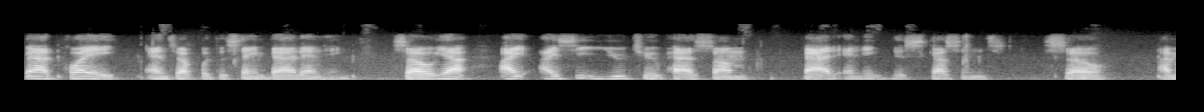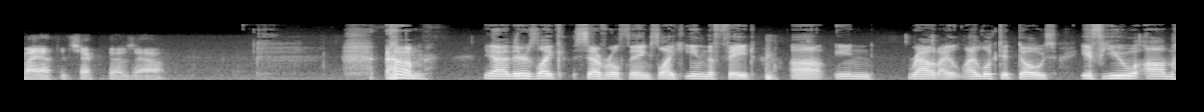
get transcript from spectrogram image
bad play ends up with the same bad ending. So yeah, I I see YouTube has some bad ending discussions. So I might have to check those out. um yeah there's like several things like in the fate uh in route i i looked at those if you um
